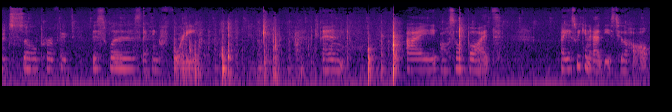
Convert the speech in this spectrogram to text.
It's so perfect. This was, I think, 40 And I also bought, I guess we can add these to the haul.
